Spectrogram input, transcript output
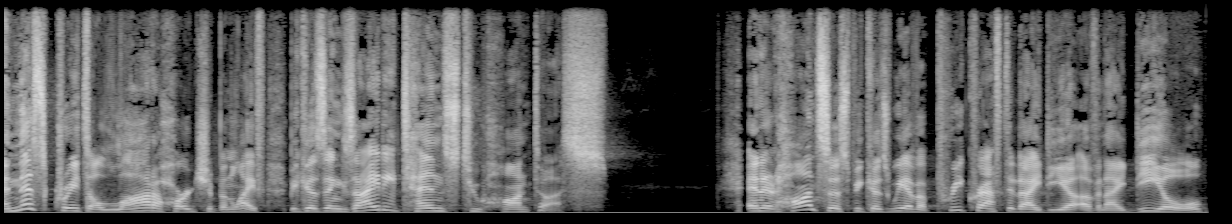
And this creates a lot of hardship in life because anxiety tends to haunt us. And it haunts us because we have a pre crafted idea of an ideal.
